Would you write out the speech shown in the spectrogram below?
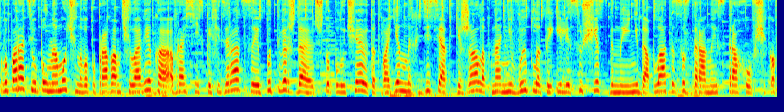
В аппарате уполномоченного по правам человека в Российской Федерации подтверждают, что получают от военных десятки десятки жалоб на невыплаты или существенные недоплаты со стороны страховщиков.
